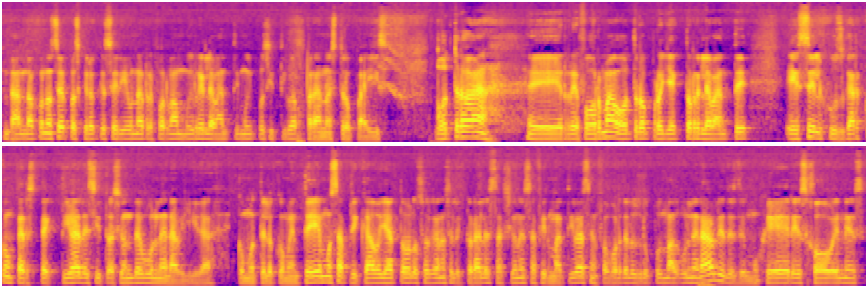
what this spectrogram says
dando a conocer, pues creo que sería una reforma muy relevante y muy positiva para nuestro país. Otra eh, reforma, otro proyecto relevante es el juzgar con perspectiva de situación de vulnerabilidad. Como te lo comenté, hemos aplicado ya todos los órganos electorales acciones afirmativas en favor de los grupos más vulnerables, desde mujeres, jóvenes,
